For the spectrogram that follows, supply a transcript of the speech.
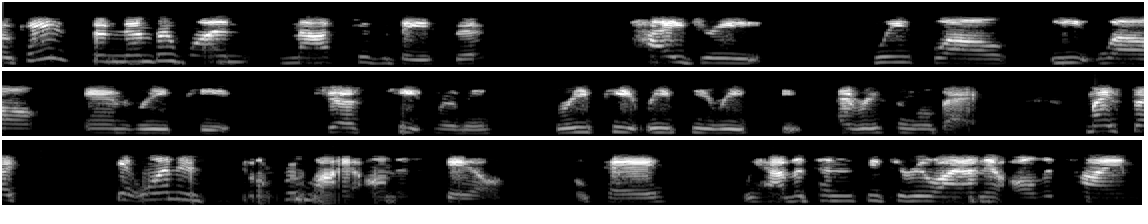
Okay, so number one, master the basics, hydrate, sleep well, eat well, and repeat. Just keep moving. Repeat, repeat, repeat every single day. My second one is don't rely on the scale. Okay, we have a tendency to rely on it all the time.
